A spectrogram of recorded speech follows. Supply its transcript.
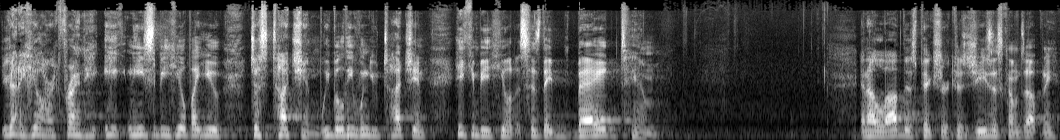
You got to heal our friend. He, he, needs to be healed by you. Just touch him. We believe when you touch him, he can be healed. It says they begged him. And I love this picture because Jesus comes up and he,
